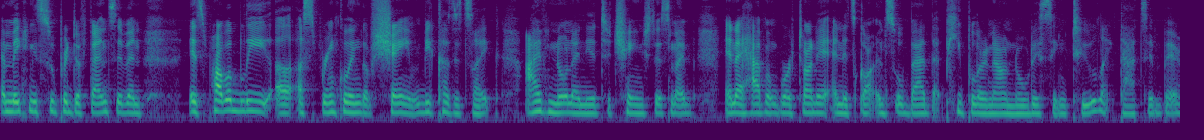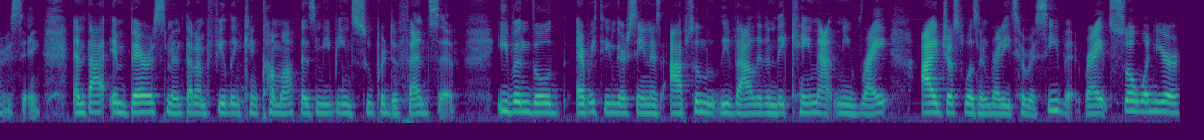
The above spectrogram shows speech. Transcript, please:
and make me super defensive. And it's probably a, a, sprinkling of shame because it's like I've known I needed to change this and I and I haven't worked on it. And it's gotten so bad that people are now noticing too. Like that's embarrassing. And that embarrassment that I'm feeling can come off as me being super defensive. Even though everything they're saying is absolutely valid and they came at me right I just wasn't ready to receive it right? So when you're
